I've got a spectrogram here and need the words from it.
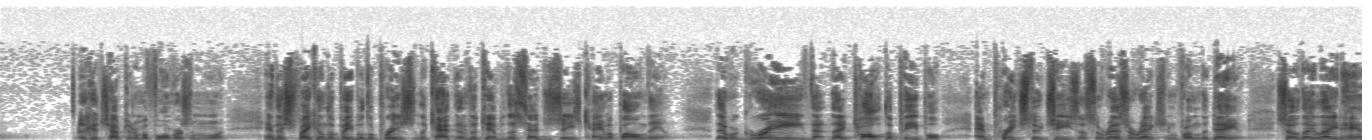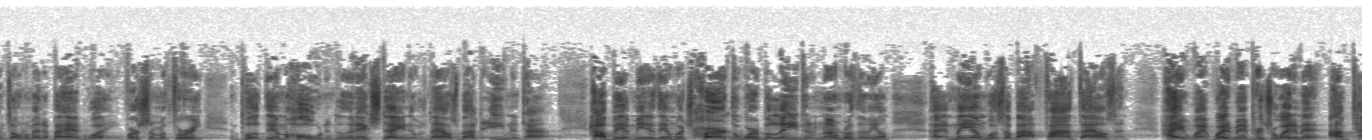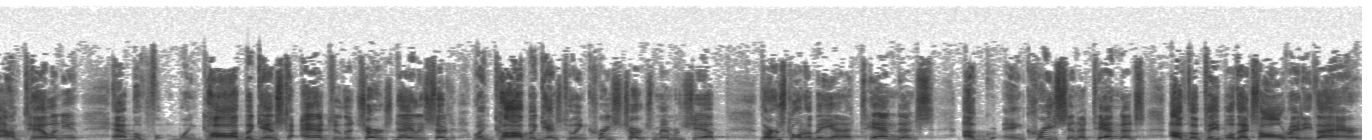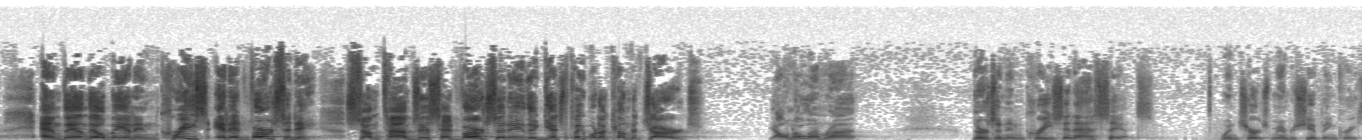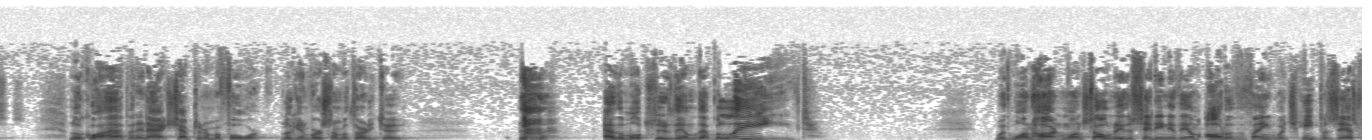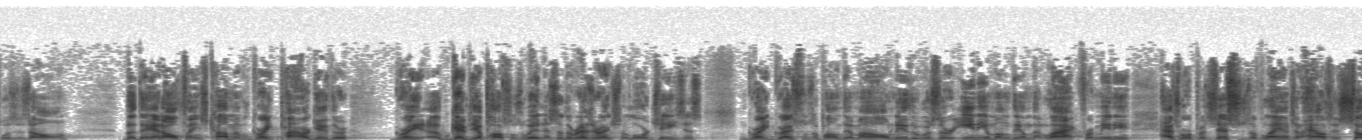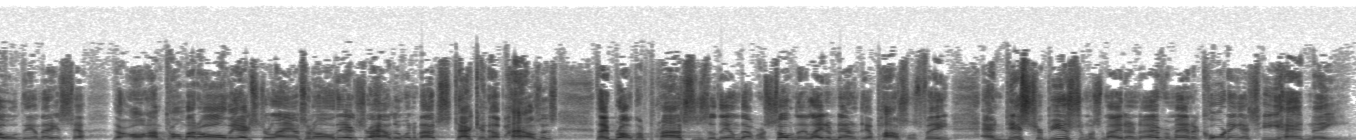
Look at chapter number four, verse number one. And they spake unto the people, the priests and the captain of the temple, the Sadducees came upon them. They were grieved that they taught the people and preached through Jesus the resurrection from the dead. So they laid hands on them in a bad way. Verse number three, and put them hold until the next day. And it was now it's about the evening time. Howbeit many of them which heard the word believed, and a number of them uh, men was about 5,000. Hey, wait, wait a minute, preacher, wait a minute. I'm, t- I'm telling you, before, when God begins to add to the church daily, when God begins to increase church membership, there's going to be an attendance a increase in attendance of the people that's already there, and then there'll be an increase in adversity. Sometimes it's adversity that gets people to come to church. Y'all know I'm right. There's an increase in assets when church membership increases. Look what happened in Acts chapter number 4. Look in verse number 32. and the multitude of them that believed with one heart and one soul, neither said any of them aught of the things which he possessed was his own, but they had all things common. With great power gave their great uh, gave the apostles witness of the resurrection of the Lord Jesus. Great grace was upon them all. Neither was there any among them that lacked, for many as were possessors of lands and houses sold them. They sell. All, I'm talking about all the extra lands and all the extra houses. They went about stacking up houses. They brought the prices of them that were sold, and they laid them down at the apostles' feet, and distribution was made unto every man according as he had need.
